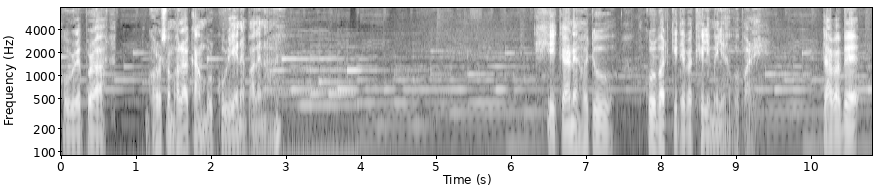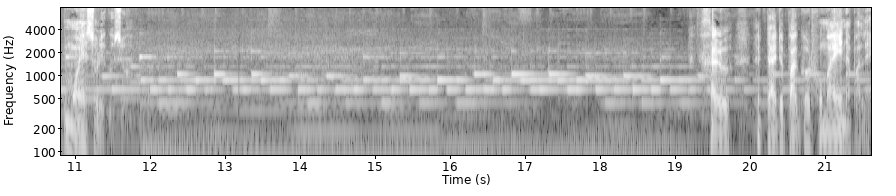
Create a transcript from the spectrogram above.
সৰুৰে পৰা ঘৰ চম্ভালাৰ কামবোৰ কৰিয়ে নাপালে নহয়। সেইকাৰণে হয়তো ক'ৰবাত কেতিয়াবা খেলি মেলি হ'ব পাৰে। তাৰ বাবে ময়ে চৰি কৈছোঁ আৰু তাইতো পাকঘৰত সোমায়েই নাপালে।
